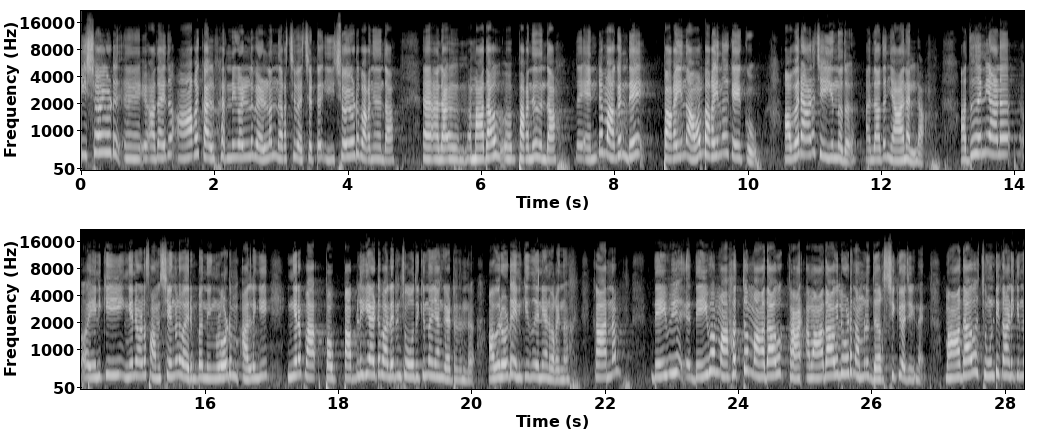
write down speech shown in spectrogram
ഈശോയോട് അതായത് ആകെ കൽഭരണികളിൽ വെള്ളം നിറച്ച് വെച്ചിട്ട് ഈശോയോട് പറഞ്ഞത് എന്താ? അല്ല മാതാവ് പറഞ്ഞത് എന്താ എന്റെ മകൻ ദേ പറയുന്ന അവൻ പറയുന്നത് കേൾക്കൂ അവനാണ് ചെയ്യുന്നത് അല്ലാതെ ഞാനല്ല. അത് തന്നെയാണ് എനിക്ക് ഈ ഇങ്ങനെയുള്ള സംശയങ്ങൾ വരുമ്പോൾ നിങ്ങളോടും അല്ലെങ്കിൽ ഇങ്ങനെ പബ്ലിക്കായിട്ട് പലരും ചോദിക്കുന്നത് ഞാൻ കേട്ടിട്ടുണ്ട്. അവരോട് എനിക്കിത് തന്നെയാണ് പറയുന്നത്. കാരണം ദൈവ ദൈവ മഹത്വം മാതാവ് മാതാവിലൂടെ നമ്മൾ ദർശിക്കുക ചെയ്യുന്നത്. മാതാവ് ചൂണ്ടിക്കാണിക്കുന്ന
